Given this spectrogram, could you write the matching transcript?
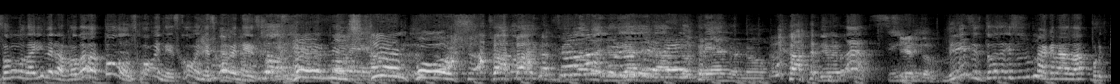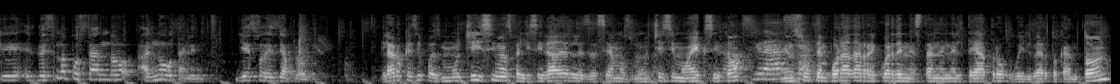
somos ahí de la rodada todos, jóvenes, jóvenes, jóvenes. ¡En mis tiempos! la mayoría de edad, lo crean o no. De verdad. Sí. Cierto. ¿Ves? Entonces eso me agrada porque le están apostando al nuevo talento y eso es de aplaudir. Claro que sí, pues muchísimas felicidades, les deseamos muchísimo éxito. Gracias. En su temporada, recuerden, están en el Teatro Wilberto Cantón,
